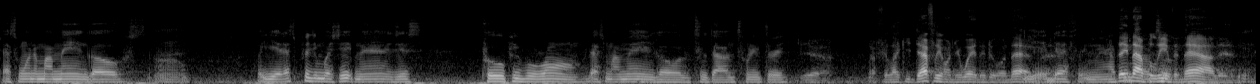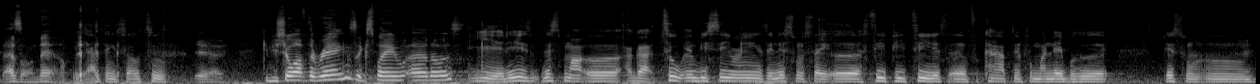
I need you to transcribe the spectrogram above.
That's one of my main goals. Um, but yeah, that's pretty much it, man. Just prove people wrong. That's my main goal of 2023. Yeah. I feel like you're definitely on your way to doing that. Yeah, man. definitely, man. I If they not so, believing now, then Yeah. that's on them. Yeah, I think so too. yeah. Can you show off the rings? Explain uh, those? Yeah, these this is my uh I got two MBC rings and this one say uh CPT. This uh for Compton for my neighborhood. This one um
